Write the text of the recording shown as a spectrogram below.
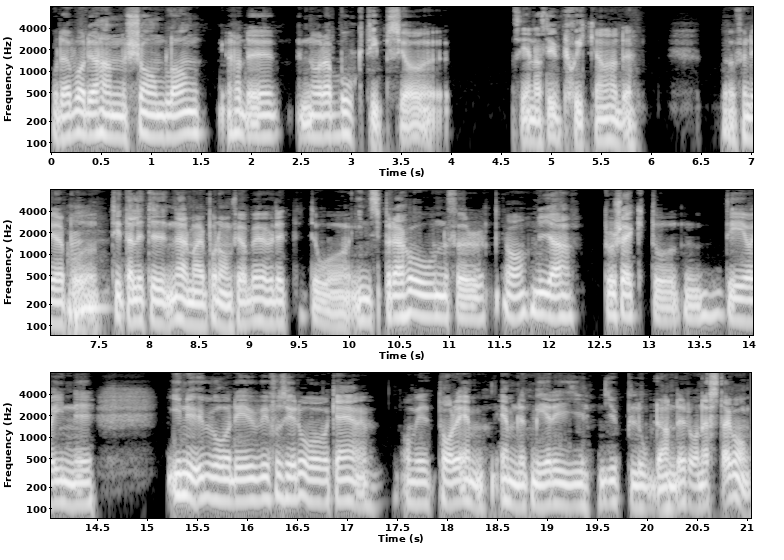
Och där var det han Jean Blanc hade några boktips jag senast utskick han hade. Jag funderar på mm. att titta lite närmare på dem för jag behöver lite då inspiration för ja, nya projekt och det jag är inne i nu och det, vi får se då kan, om vi tar ämnet mer i djuplodande då nästa gång.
